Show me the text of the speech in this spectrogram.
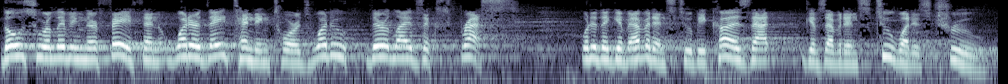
those who are living their faith and what are they tending towards? What do their lives express? What do they give evidence to? Because that gives evidence to what is true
